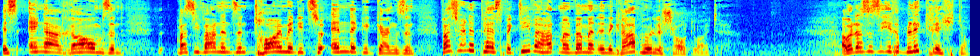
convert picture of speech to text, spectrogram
ist enger Raum, sind, was sie wahrnimmt, sind Träume, die zu Ende gegangen sind. Was für eine Perspektive hat man, wenn man in eine Grabhöhle schaut, Leute? Aber das ist ihre Blickrichtung.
